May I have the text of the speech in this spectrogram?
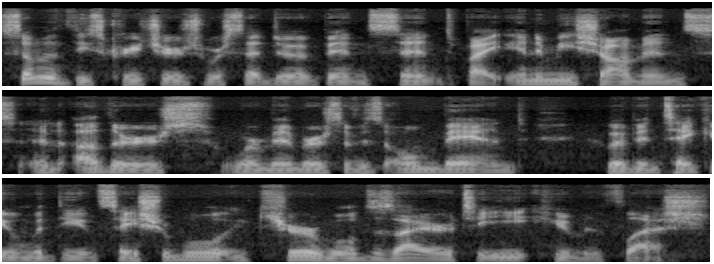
Some of these creatures were said to have been sent by enemy shamans, and others were members of his own band who had been taken with the insatiable, incurable desire to eat human flesh.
